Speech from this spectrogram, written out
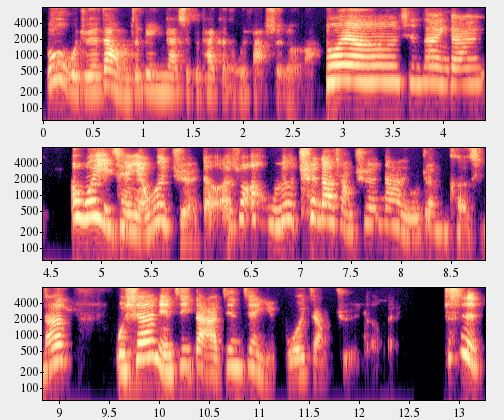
不过我觉得在我们这边应该是不太可能会发生了啦。对啊，现在应该哦，我以前也会觉得说啊，我没有去到想去的那里，我觉得很可惜。但是我现在年纪大，渐渐也不会这样觉得。就是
